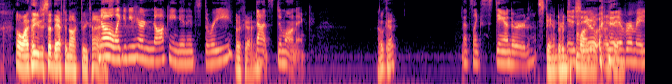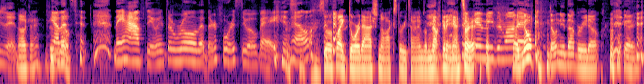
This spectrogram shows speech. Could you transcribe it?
oh, I thought you just said they have to knock three times. no, like if you hear knocking and it's three, Okay. that's demonic. okay. That's like standard Standard issue. Okay. information. okay. Didn't yeah, know. that's they have to. It's a rule that they're forced to obey in hell. So if like DoorDash knocks three times, I'm not going to answer it could be demonic. like, nope, don't need that burrito. okay.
